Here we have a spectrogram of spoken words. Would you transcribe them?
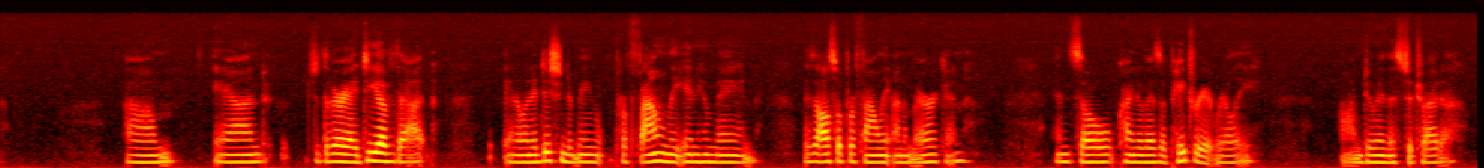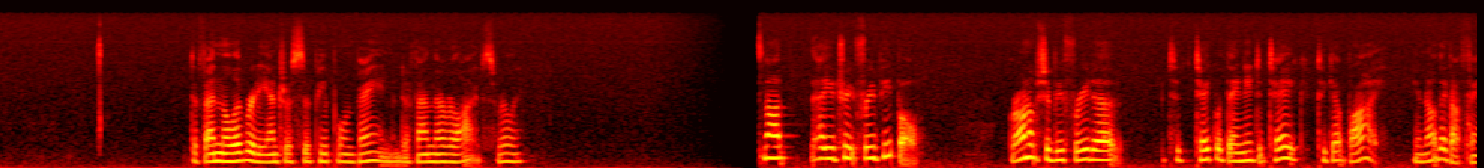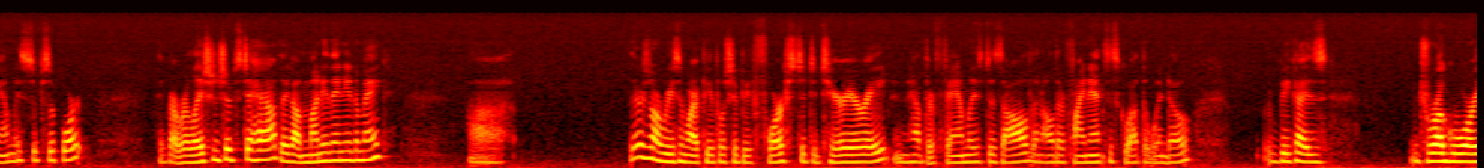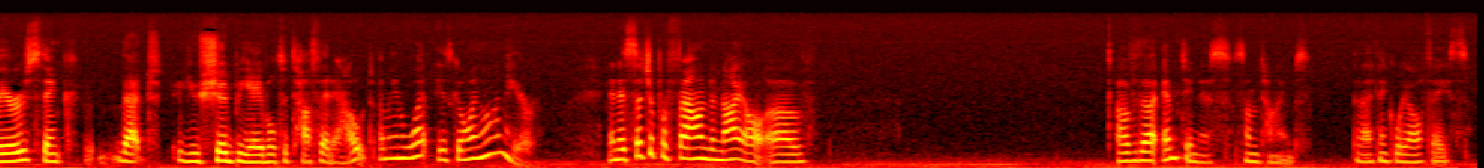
Um, and the very idea of that, you know, in addition to being profoundly inhumane, is also profoundly un-American. And so, kind of as a patriot, really, I'm doing this to try to defend the liberty interests of people in pain and defend their lives, really. It's not how you treat free people. Grown-ups should be free to, to take what they need to take to get by. You know, they got families to support. They've got relationships to have. They got money they need to make. Uh, there's no reason why people should be forced to deteriorate and have their families dissolve and all their finances go out the window because drug warriors think that you should be able to tough it out. I mean, what is going on here? And it's such a profound denial of of the emptiness sometimes that I think we all face.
